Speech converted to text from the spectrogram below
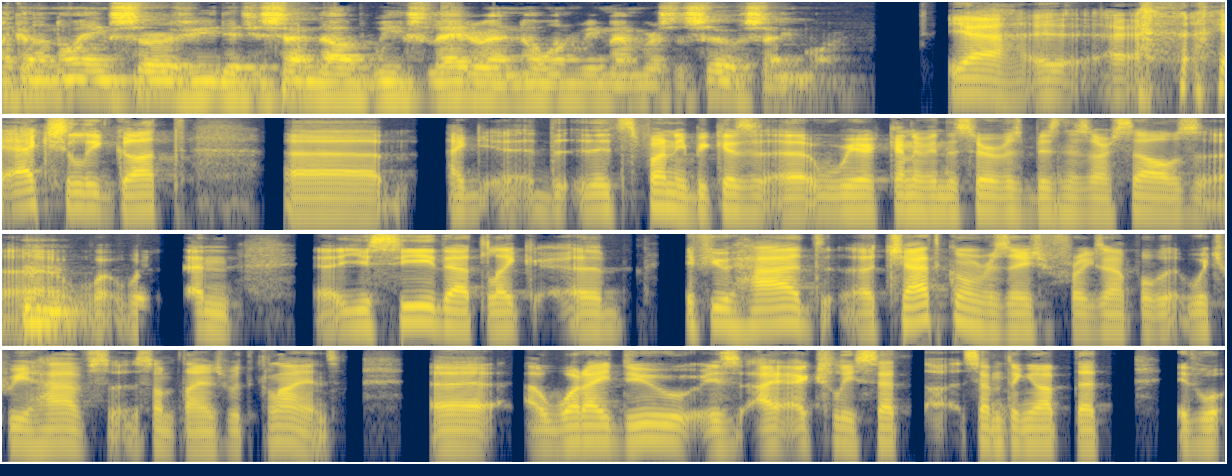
like an annoying survey that you send out weeks later and no one remembers the service anymore. Yeah, I, I actually got. Uh, I, it's funny because uh, we're kind of in the service business ourselves, uh, mm-hmm. and uh, you see that like uh, if you had a chat conversation, for example, which we have sometimes with clients, uh, what I do is I actually set something up that it will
